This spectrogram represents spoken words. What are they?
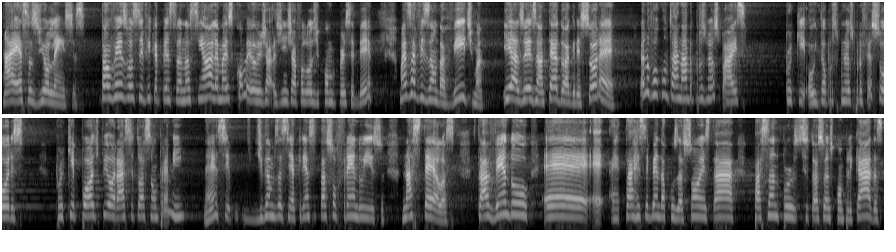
a essas violências? Talvez você fique pensando assim, olha, mas como eu já, a gente já falou de como perceber, mas a visão da vítima, e às vezes até do agressor, é eu não vou contar nada para os meus pais, porque ou então para os meus professores, porque pode piorar a situação para mim. Né? Se, digamos assim, a criança está sofrendo isso nas telas, está vendo, está é, é, tá recebendo acusações, está passando por situações complicadas,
